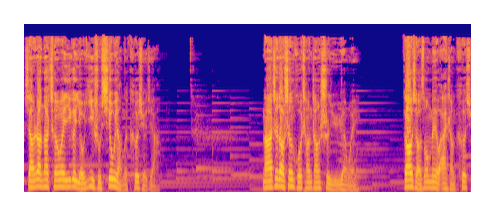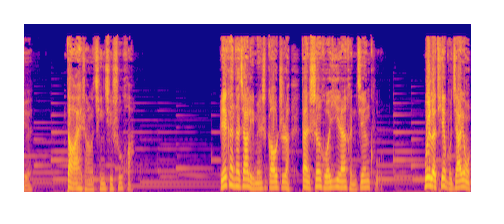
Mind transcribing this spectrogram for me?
想让他成为一个有艺术修养的科学家。哪知道生活常常事与愿违，高晓松没有爱上科学，倒爱上了琴棋书画。别看他家里面是高知啊，但生活依然很艰苦。为了贴补家用，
